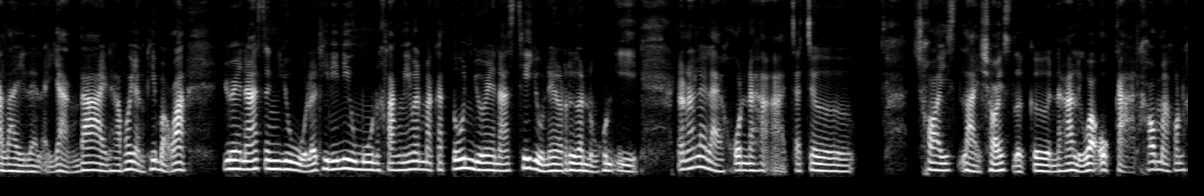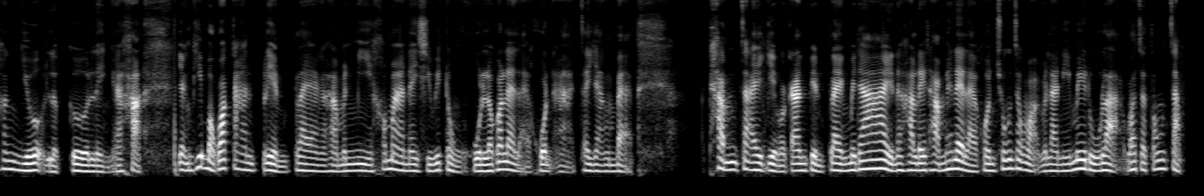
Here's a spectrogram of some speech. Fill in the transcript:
อะไรหลาย ๆ อย่างได้นะคะเพราะอย่างที่บอกว่ายูเรนัสยังอยู่ แล้วทีนี้ New Moon ครั้งนี้มันมากระตุ้นยูเรนัสที่อยู่ในเรือนของคุณอีก ดังนั้นหลาย ๆ คนนะคะอาจจะเจอชอยซ์หลายชอยซ์เหลือเกินนะคะหรือว่าโอกาสเข้ามาค่อนข้างเยอะเหลือเกินอะไรอย่างเงี้ยค่ะ อย่างที่บอกว่าการเปลี่ยนแปลงอะค่ะมันมีเข้ามาในชีวิตของคุณแล้วก็หลาย ๆ คนอาจจะยังแบบ ทำใจเกี่ยวกับการเปลี่ยนแปลงไม่ได้นะคะเลยทำให้หลาย ๆ คนช่วงจังหวะเวลานี้ไม่รู้ละว่าจะต้องจับ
